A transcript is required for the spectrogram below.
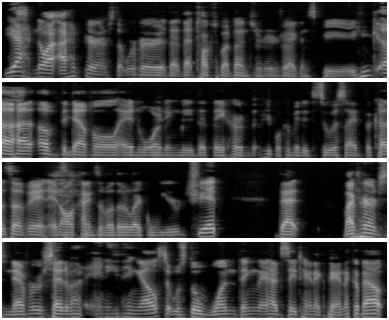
yeah, no, I, I had parents that were very that, that talked about Dungeons and Dragons being uh, of the devil and warning me that they heard that people committed suicide because of it and all kinds of other like weird shit that my parents never said about anything else. It was the one thing they had satanic panic about.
